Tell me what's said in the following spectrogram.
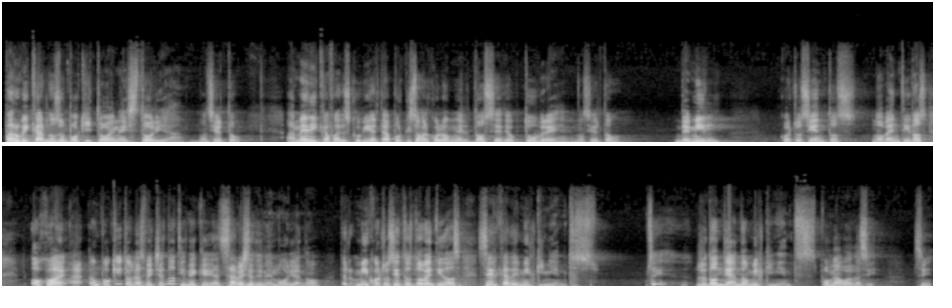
Para ubicarnos un poquito en la historia, ¿no es cierto? América fue descubierta por Cristóbal Colón el 12 de octubre, ¿no es cierto? De 1492. Ojo, un poquito las fechas, no tiene que saberse de memoria, ¿no? Pero 1492, cerca de 1500. Sí, redondeando 1500, pongámoslo así. ¿sí?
